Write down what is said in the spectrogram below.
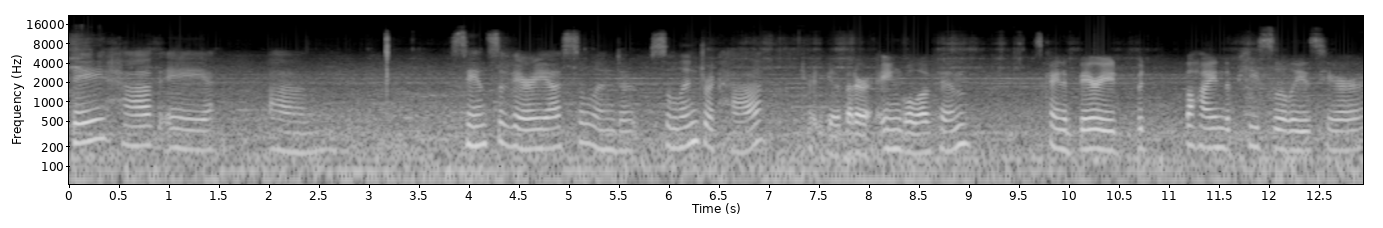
They have a um, Sansevieria cylindrica. Try to get a better angle of him. It's kind of buried behind the peace lilies here.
